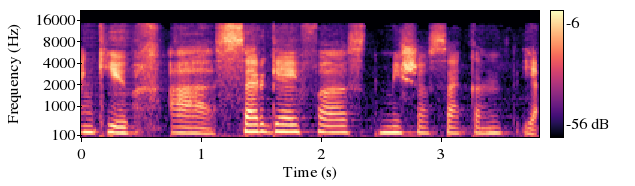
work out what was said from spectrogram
Thank you. Uh, Sergey first, Misha second. Yeah.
